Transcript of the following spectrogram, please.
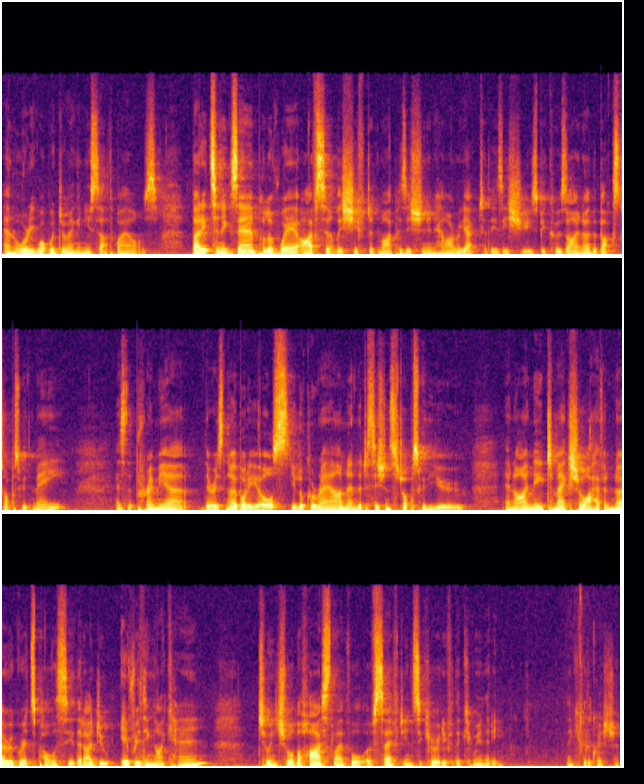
and already what we're doing in New South Wales. But it's an example of where I've certainly shifted my position in how I react to these issues because I know the buck stops with me. As the Premier, there is nobody else. You look around and the decision stops with you. And I need to make sure I have a no regrets policy, that I do everything I can to ensure the highest level of safety and security for the community. Thank you for the question.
